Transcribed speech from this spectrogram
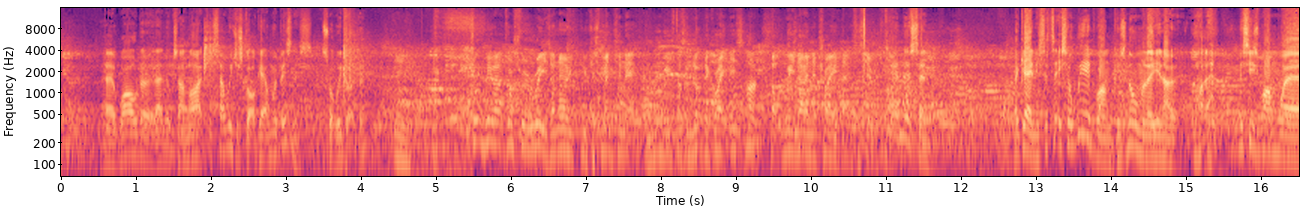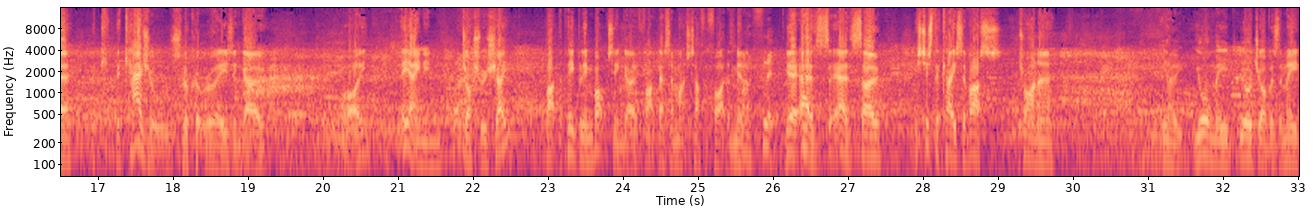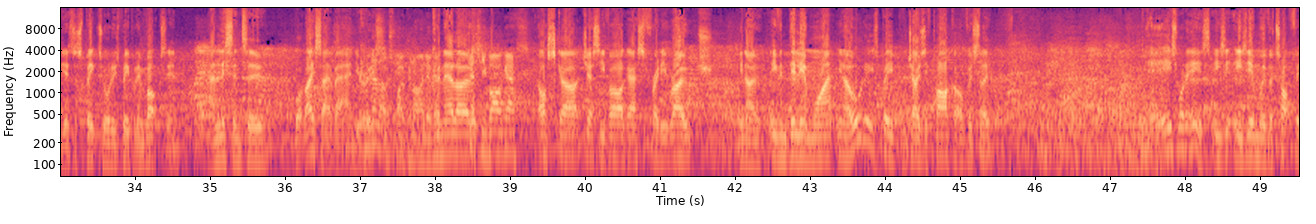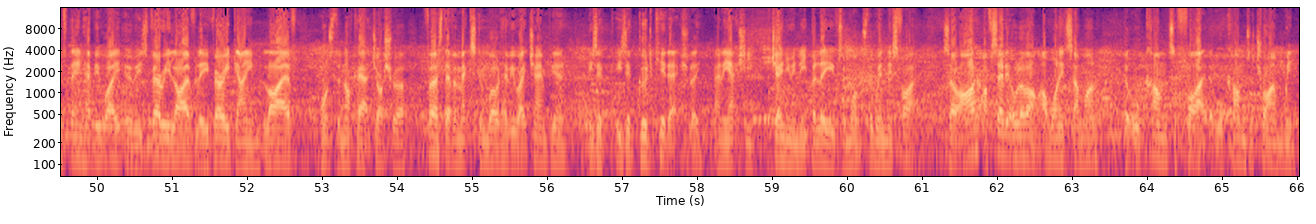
uh, Wilder, that looks unlikely. So we just got to get on with business. That's what we got to do. Talk to me about Joshua Ruiz. I know you just mentioned it. Ruiz doesn't look the greatest, but we know in the trade that it's a serious Yeah, listen. Again, it's a, it's a weird one because normally, you know, this is one where the, the casuals look at Ruiz and go, "Well, he, he ain't in Joshua's shape," but the people in boxing go, "Fuck, that's a much tougher fight than Miller." kind of flipped. Yeah, it has, it has. So it's just a case of us trying to you know, your me, your job as the media to speak to all these people in boxing and listen to what they say about Andy Ruiz. Canelo spoke highly of. Canelo. Jesse Vargas. Oscar, Jesse Vargas, Freddie Roach, you know, even Dillian Whyte, you know, all these people, Joseph Parker, obviously. It is what it is. He's, he's in with a top 15 heavyweight who is very lively, very game, live, wants to knock out Joshua, first ever Mexican world heavyweight champion. He's a, he's a good kid, actually, and he actually genuinely believes and wants to win this fight. So I, I've said it all along. I wanted someone that will come to fight, that will come to try and win,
